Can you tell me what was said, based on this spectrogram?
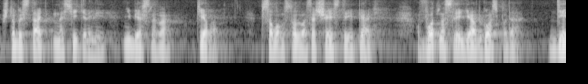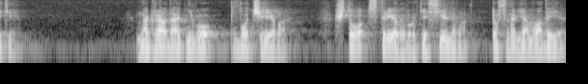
чтобы стать носителями небесного тела. Псалом 126, 3, 5. «Вот наследие от Господа, дети, награда от Него – плод чрева, что стрелы в руке сильного, то сыновья молодые.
